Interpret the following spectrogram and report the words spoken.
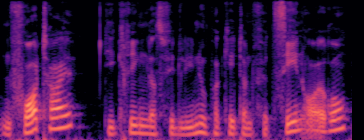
einen Vorteil, die kriegen das Fidelino-Paket dann für 10 Euro.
